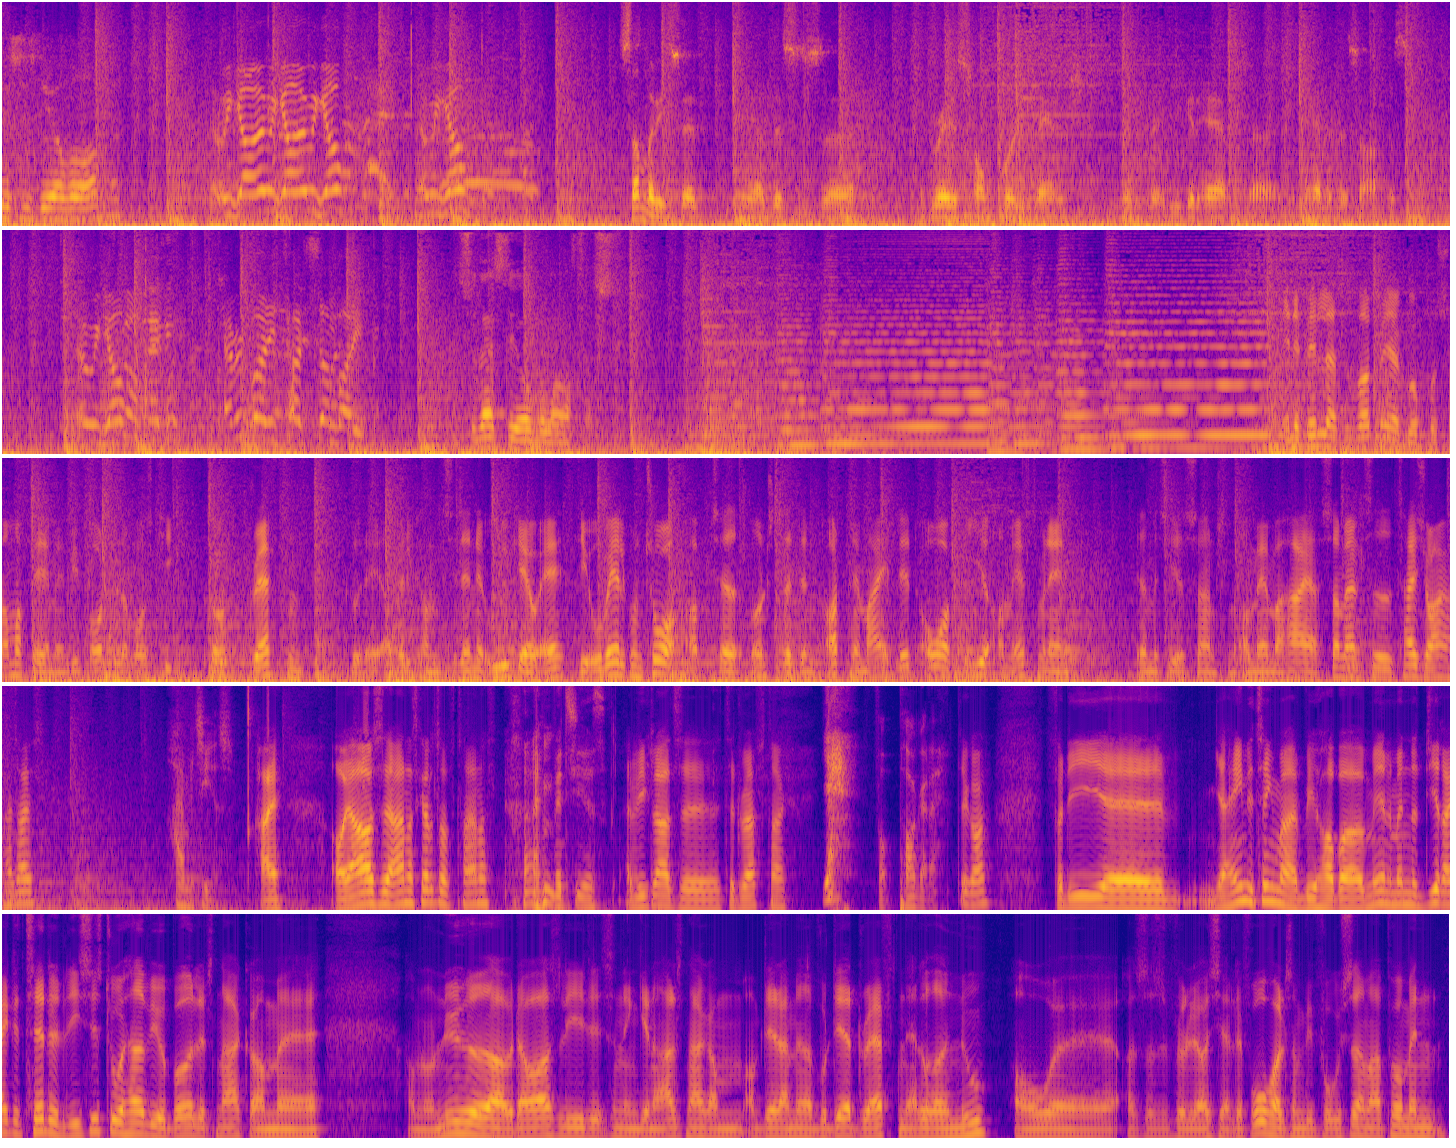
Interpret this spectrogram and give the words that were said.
This is the Oval Office. There we go, there we go, there we go. There we go. Somebody said, you know, this is uh, the greatest home court advantage that, that you could have, uh, have in this office. There we go. Everybody touch somebody. So that's the Oval Office. NFL er så godt med at gå på sommerferie, men vi fortsætter vores kig på draften. Goddag og velkommen til denne udgave af Det Ovale Kontor, optaget onsdag den 8. maj, lidt over 4 om eftermiddagen. Jeg hedder Mathias Sørensen, og med mig har jeg som altid Thijs Joranger. Hej Thijs. Hej Mathias. Hej. Og jeg har også Anders Kaltoft. Hej Anders. Hej Mathias. Er vi klar til, til draftsnak? Ja, for pokker da. Det er godt. Fordi øh, jeg har egentlig tænkt mig, at vi hopper mere eller mindre direkte til det. Lige sidste uge havde vi jo både lidt snak om, øh, om nogle nyheder, og der var også lige sådan en generel snak om, om det der med at vurdere draften allerede nu, og, øh, og så selvfølgelig også Hjalte Frohold, som vi fokuserede meget på, men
